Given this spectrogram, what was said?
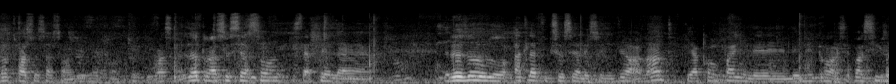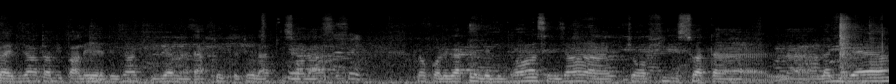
notre association, association qui s'appelle euh, Réseau Atlantique Social et Solidaire à Nantes, qui accompagne les, migrants. Je ne sais pas si vous avez déjà entendu parler des gens qui viennent d'Afrique et tout là, qui sont là. Donc on les appelle les migrants, c'est des gens euh, qui ont fui soit euh, la, misère,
